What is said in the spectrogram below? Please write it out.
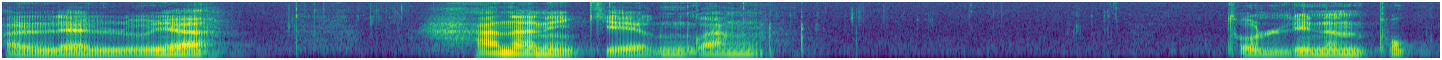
할렐루야 하나님께 영광 돌리는 복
